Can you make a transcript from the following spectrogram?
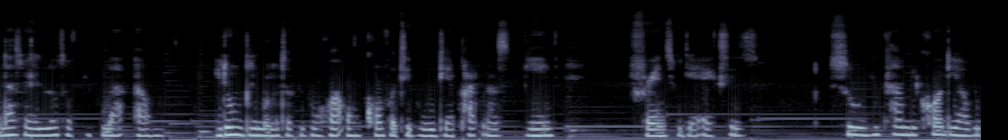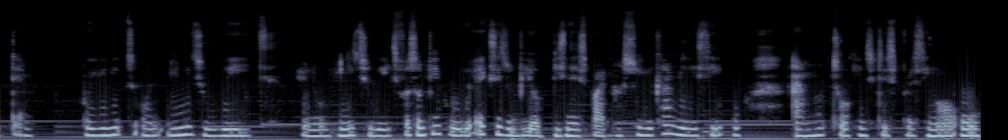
and that's why a lot of people are um you don't blame a lot of people who are uncomfortable with their partners being friends with their exes. So you can be cordial with them, but you need to you need to wait you know you need to wait. For some people your exes will be your business partner so you can't really say oh i'm not talking to this person or oh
